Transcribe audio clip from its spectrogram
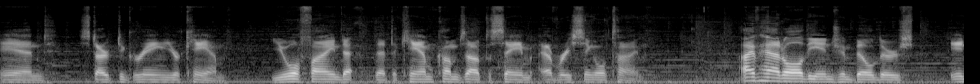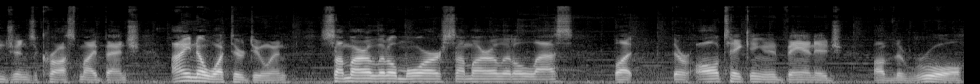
and start degreeing your cam. You will find that the cam comes out the same every single time. I've had all the engine builders engines across my bench. I know what they're doing. Some are a little more, some are a little less, but they're all taking advantage of the rule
